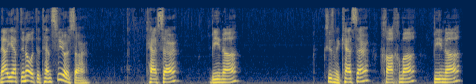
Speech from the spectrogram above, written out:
now you have to know what the ten spheres are. Keser, Bina, excuse me, Keser, Chachma, Bina.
